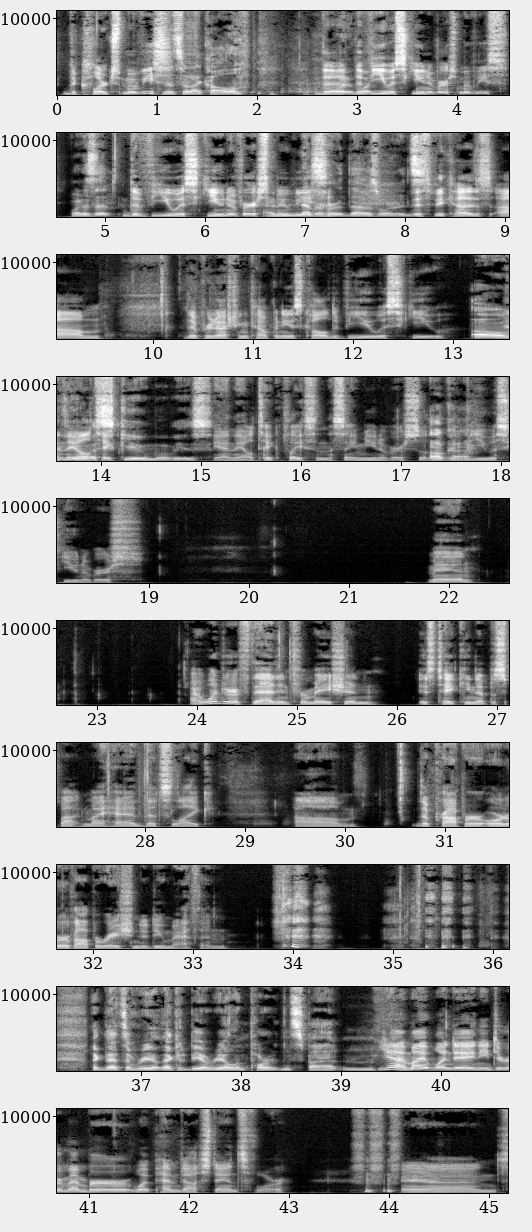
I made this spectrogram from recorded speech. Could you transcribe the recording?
The Clerks movies, That's what I call them. the what- the what- View Askew universe movies, What is it? the View Askew universe movies. I've never heard those words. It's because um, the production company is called View Askew. Oh, and they all take- Askew movies. Yeah, and they all take place in the same universe, so the Okay. View Askew universe. Man, I wonder if that information is taking up a spot in my head that's like, um, the proper order of operation to do math in. Like that's a real. That could be a real important spot. And Yeah, I might one day need to remember what PEMDAS stands for. And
